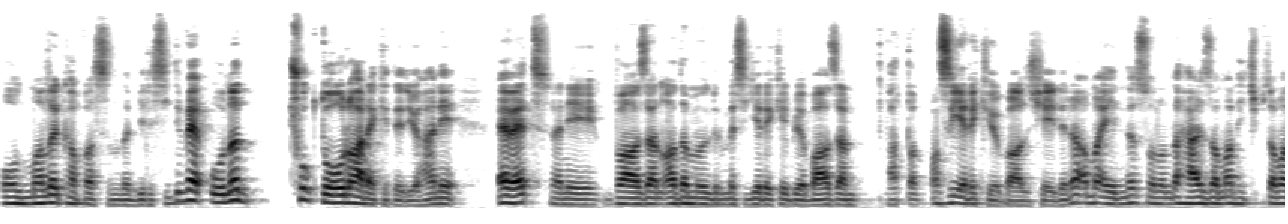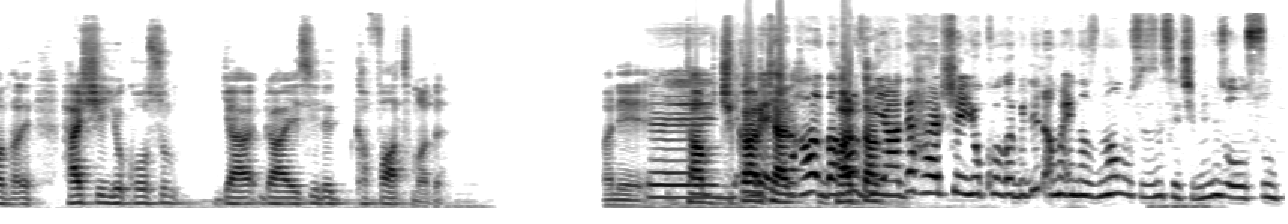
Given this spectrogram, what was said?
olmalı kafasında birisiydi ve ona çok doğru hareket ediyor. Hani evet hani bazen adam öldürmesi gerekebiliyor. Bazen patlatması gerekiyor bazı şeyleri ama eninde sonunda her zaman hiçbir zaman hani her şey yok olsun ga- gayesiyle kafa atmadı. Hani Ee, tam çıkarken evet, daha, daha parktan ziyade her şey yok olabilir ama en azından bu sizin seçiminiz olsun.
